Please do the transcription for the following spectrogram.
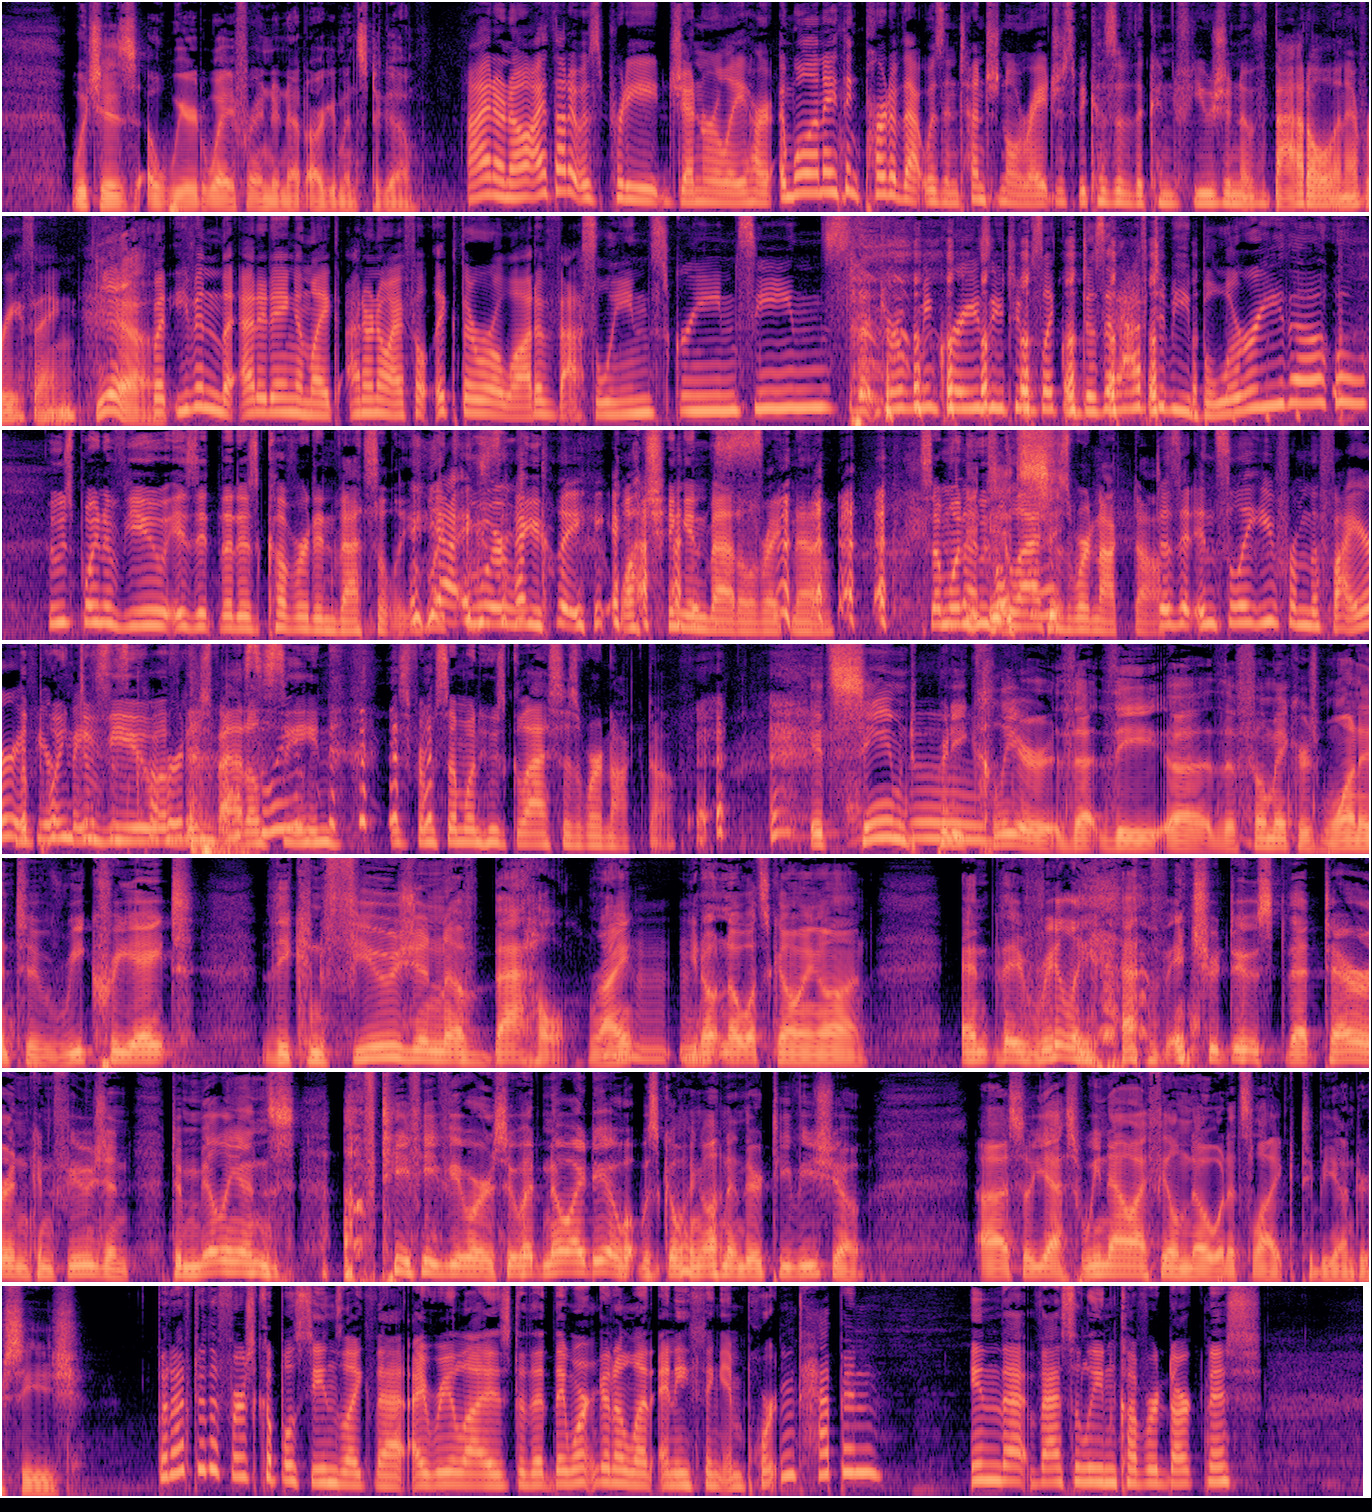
which is a weird way for internet arguments to go. I don't know. I thought it was pretty generally hard. Well, and I think part of that was intentional, right? Just because of the confusion of battle and everything. Yeah. But even the editing and like, I don't know, I felt like there were a lot of Vaseline screen scenes that drove me crazy too. It's like, does it have to be blurry though? Whose point of view is it that is covered in Vaseline? Like, Yeah, who are exactly. we watching in battle right now? Someone whose glasses were knocked off. Does it insulate you from the fire the if your point face of view is of this in battle Vaseline? scene is from someone whose glasses were knocked off. it seemed pretty clear that the uh, the filmmakers wanted to recreate the confusion of battle. Right, you don't know what's going on, and they really have introduced that terror and confusion to millions of TV viewers who had no idea what was going on in their TV show. Uh, so yes, we now I feel know what it's like to be under siege. But after the first couple scenes like that, I realized that they weren't going to let anything important happen in that Vaseline covered darkness.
